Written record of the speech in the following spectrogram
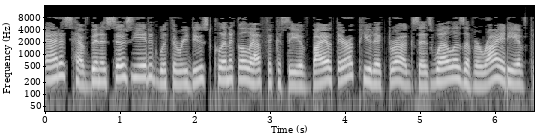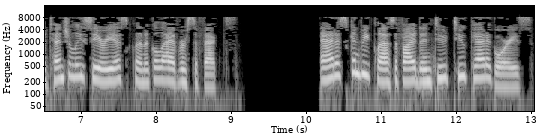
ADAS have been associated with the reduced clinical efficacy of biotherapeutic drugs as well as a variety of potentially serious clinical adverse effects. ADAS can be classified into two categories.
